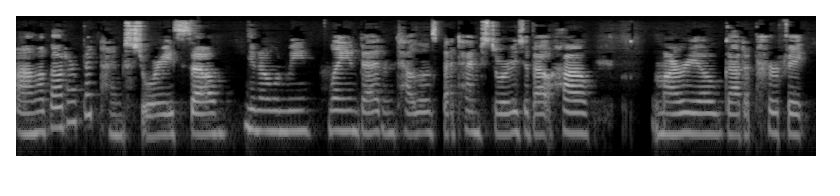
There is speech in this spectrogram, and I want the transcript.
um, about our bedtime stories. So, you know, when we lay in bed and tell those bedtime stories about how Mario got a perfect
